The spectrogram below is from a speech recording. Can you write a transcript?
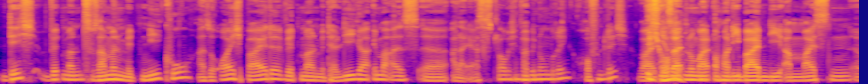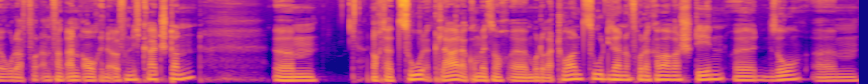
dich wird man zusammen mit Nico, also euch beide, wird man mit der Liga immer als äh, allererstes, glaube ich, in Verbindung bringen. Hoffentlich. Weil Ich ihr hoffe. seid nun mal auch mal die beiden, die am meisten äh, oder von Anfang an auch in der Öffentlichkeit standen. Ähm, noch dazu, klar, da kommen jetzt noch äh, Moderatoren zu, die dann vor der Kamera stehen. Äh, so. Ähm,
